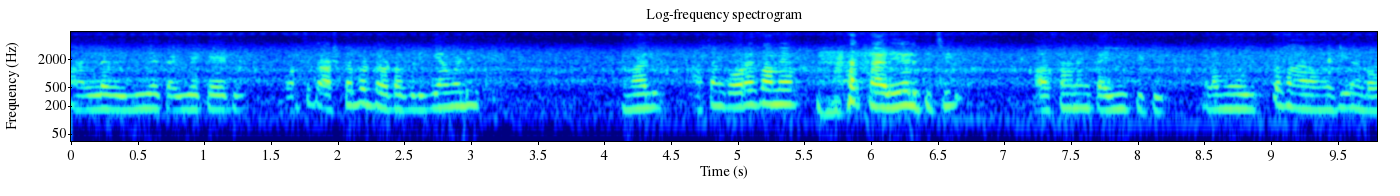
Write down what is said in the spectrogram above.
നല്ല വലിയ കൈയൊക്കെ ആയിട്ട്. കുറച്ച് കഷ്ടപ്പെട്ടു കേട്ടോ പിടിക്കാൻ വേണ്ടി. എന്നാലും അച്ഛൻ കുറേ സമയം കളി കളിപ്പിച്ച് അവസാനം കൈ കിട്ടി. നല്ല മുഴുത്ത സാധനം നോക്കി കണ്ടോ.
